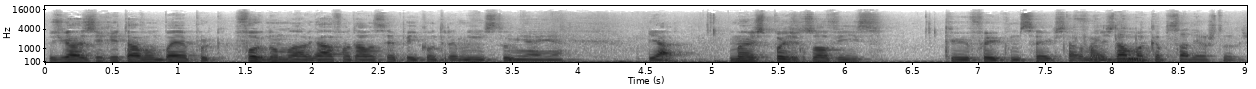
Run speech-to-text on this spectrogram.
os gajos irritavam bem porque fogo não me largavam, estavam sempre aí contra mim, isso tudo. Yeah, yeah. Yeah. Mas depois resolvi isso, que foi que comecei a gostar Foi mais dar de- uma cabeçada a eles todos.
